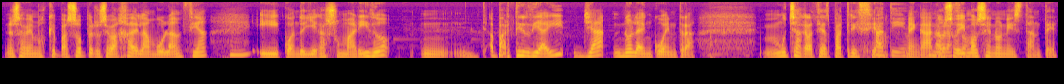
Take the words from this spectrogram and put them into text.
no sabemos qué pasó, pero se baja de la ambulancia mm. y cuando llega su marido, a partir de ahí ya no la encuentra. Muchas gracias, Patricia. A ti, Venga, nos oímos en un instante.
